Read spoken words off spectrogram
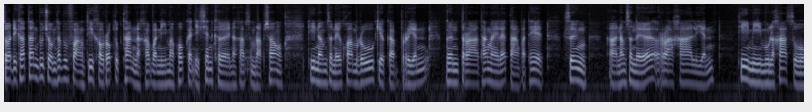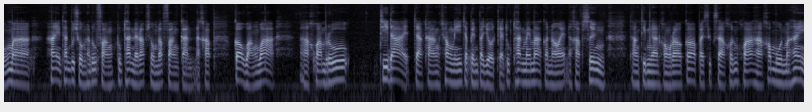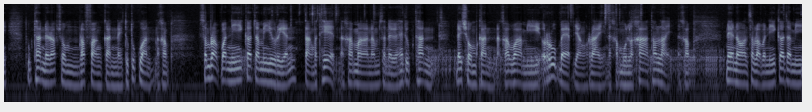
สวัสดีครับท่านผู้ชมท่านผู้ฟังที่เคารพทุกท่านนะครับ วันนี้มาพบกันอีกเช่นเคยนะครับสำหรับช่องที่นำเสนอความรู้เกี่ยวกับเหรียญเงินตราทั้งในและต่างประเทศ ซึ่งอ่านำเสนอราคาเหรียญที่มีมูลค่าสูงมาให้ท่านผู้ชมท่านผู้ฟัง ทุกท่านได้รับชมรับฟังกันนะครับ ก็หวังว่าความรู้ ที่ได้จากทางช่องนี้จะเป็นประโยชน์แก่ทุกท่านไม่มากก็น้อยนะครับ ซึ่งทางทีมงานของเราก็ไปศึกษาค้นคว้าหาข้อมูลมาให้ทุกท่านได้รับชมรับฟังกันในทุกๆวันนะครับสำหรับวันนี้ก็จะมีเหรียญต่างประเทศนะครับ มานำเสนอให้ทุกท่านได้ชมกันนะครับ ว่ามีรูปแบบอย่างไรนะครับ มูลค่าเท่าไหร่นะครับ แน่นอนสำหรับวันนี้ก็จะมี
